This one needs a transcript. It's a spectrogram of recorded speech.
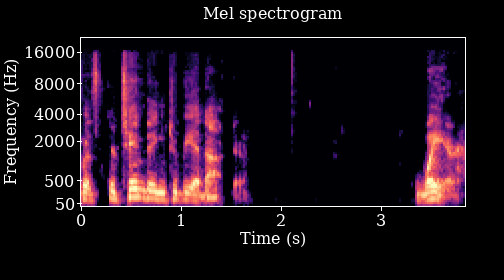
was pretending to be a doctor Where?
